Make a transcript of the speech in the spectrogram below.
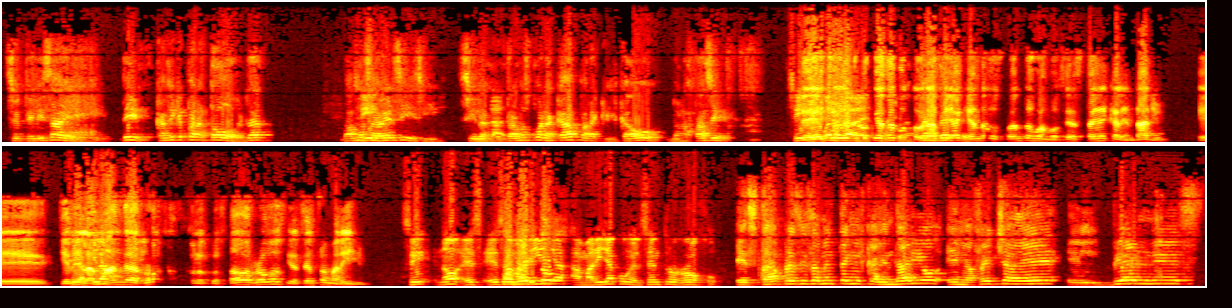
se utiliza de, casi que para todo, ¿verdad? Vamos a ver si, si, si la, encontramos por acá para que el cabo nos la pase de hecho, yo creo que esa fotografía que anda buscando Juan José está en el calendario. que tiene las mangas rojas con los costados rojos y el centro amarillo. Sí, no, es, es amarilla, amarilla con el centro rojo. Está precisamente en el calendario en la fecha de el viernes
